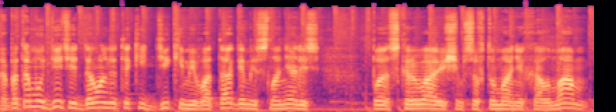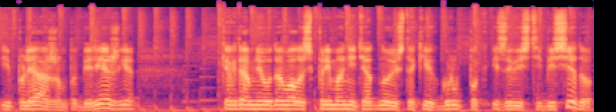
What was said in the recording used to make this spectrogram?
А потому дети довольно-таки дикими ватагами слонялись по скрывающимся в тумане холмам и пляжам побережья, когда мне удавалось приманить одну из таких группок и завести беседу,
